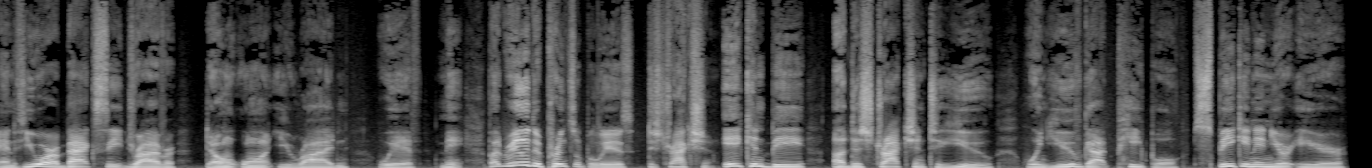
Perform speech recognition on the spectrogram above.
And if you are a backseat driver, don't want you riding with me. But really, the principle is distraction. It can be a distraction to you when you've got people speaking in your ear,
